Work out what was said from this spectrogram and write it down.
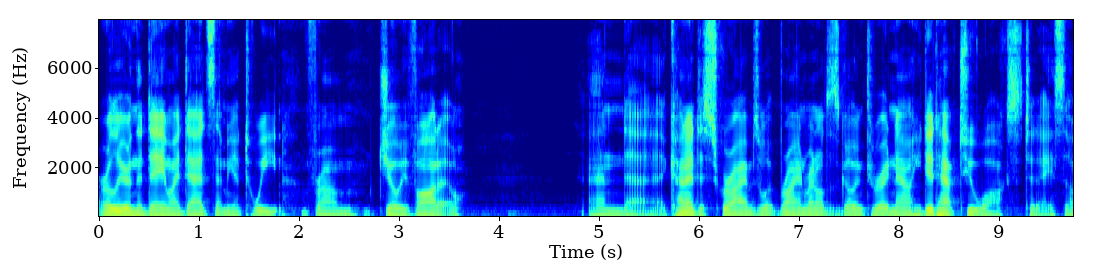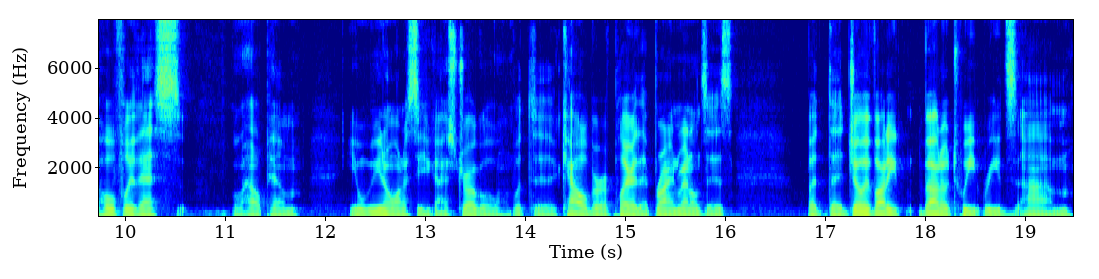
earlier in the day, my dad sent me a tweet from Joey Votto, and uh, it kind of describes what Bryan Reynolds is going through right now. He did have two walks today, so hopefully this will help him. You, you don't want to see a guy struggle with the caliber of player that Bryan Reynolds is. But the Joey Votto, tweet reads, um,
